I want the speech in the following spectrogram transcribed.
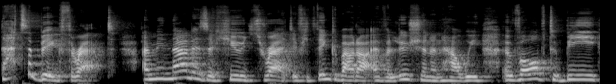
that's a big threat. I mean, that is a huge threat if you think about our evolution and how we evolved to be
